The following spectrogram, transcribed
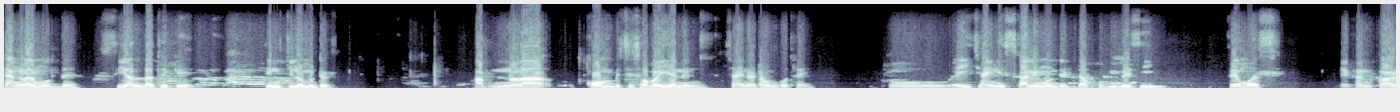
ট্যাংরার মধ্যে শিয়ালদা থেকে তিন কিলোমিটার। আপনারা কম বেশি সবাই জানেন চাইনা টাউন কোথায়। তো এই চাইনিজ কালী মন্দিরটা খুবই বেশি ফেমাস এখানকার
